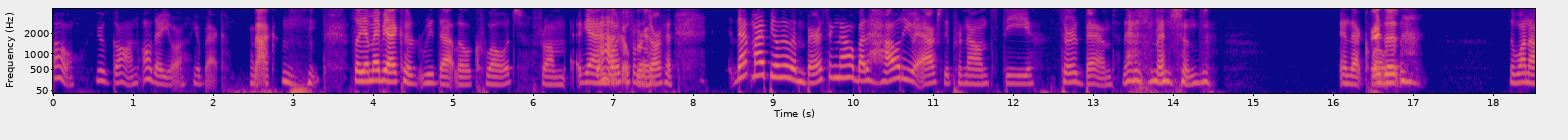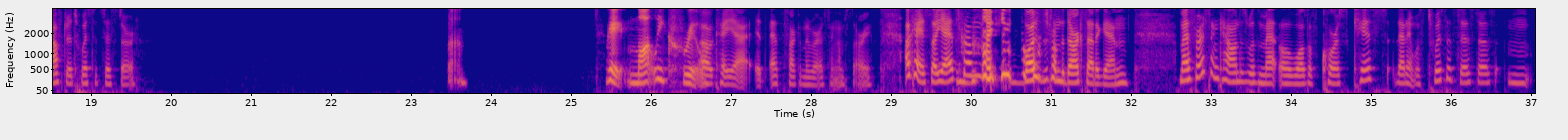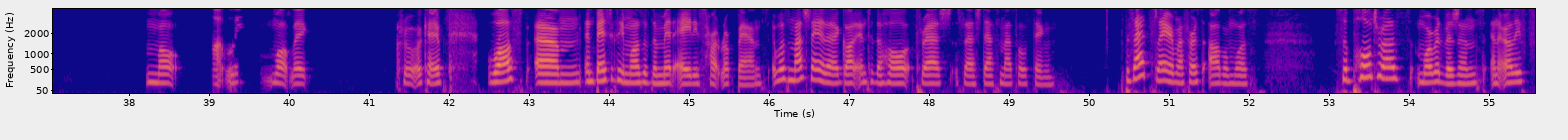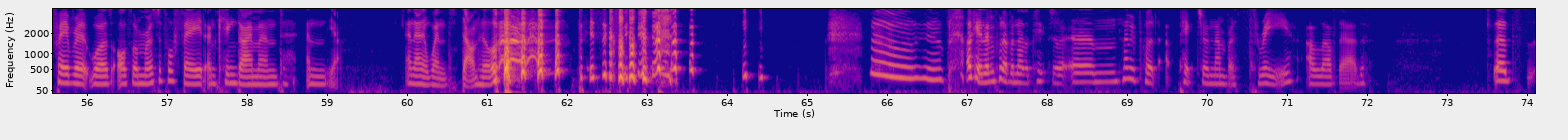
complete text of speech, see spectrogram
oh you're gone oh there you are you're back back. so yeah maybe i could read that little quote from again Yeah, voice from the it. dark that might be a little embarrassing now but how do you actually pronounce the third band that is mentioned in that quote is it? The one after twisted sister Okay, Motley Crue. okay yeah it, that's fucking embarrassing i'm sorry okay so yeah it's from. Voices from the Dark Side again. My first encounters with metal was, of course, Kiss. Then it was Twisted Sisters, M- Mo- Motley. Motley Crue. Okay, Wasp, um, and basically most of the mid '80s hard rock bands. It was much later that I got into the whole thrash slash death metal thing. Besides Slayer, my first album was Sepultura's Morbid Visions. An early favorite was also Mercyful Fate and King Diamond, and yeah, and then it went downhill, basically. oh yeah. Okay, let me put up another picture. Um, let me put picture number three. I love that. That's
